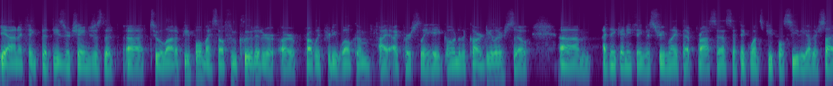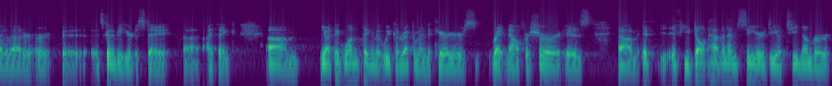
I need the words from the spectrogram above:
Yeah, and I think that these are changes that, uh, to a lot of people, myself included, are, are probably pretty welcome. I, I, personally hate going to the car dealer, so um, I think anything to streamline that process. I think once people see the other side of that, or, uh, it's going to be here to stay. Uh, I think. Um, you know, I think one thing that we could recommend to carriers right now for sure is um, if if you don't have an MC or DOT number,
